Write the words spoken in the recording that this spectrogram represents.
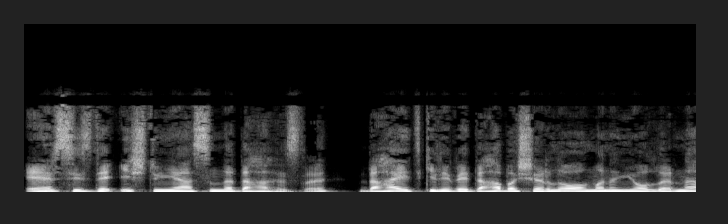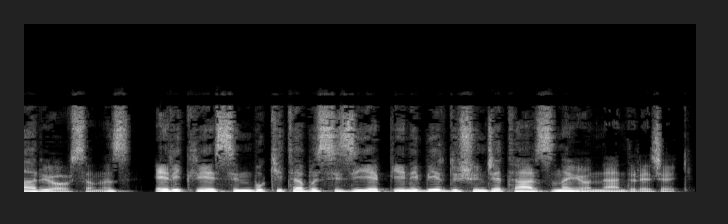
Eğer siz de iş dünyasında daha hızlı, daha etkili ve daha başarılı olmanın yollarını arıyorsanız, Eric Ries'in bu kitabı sizi yepyeni bir düşünce tarzına yönlendirecek.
